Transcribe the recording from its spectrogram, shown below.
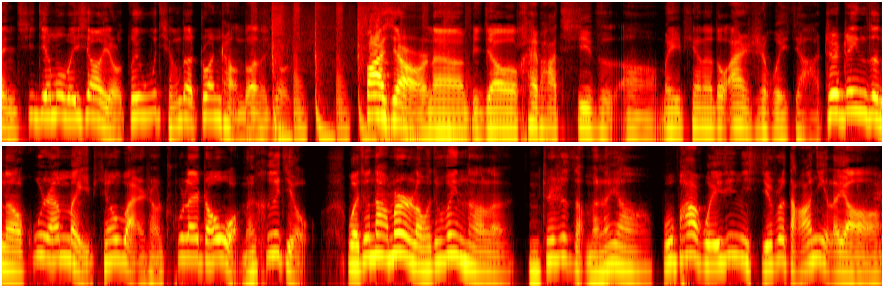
本期节目为校友最无情的专场段子教育。发小呢比较害怕妻子啊，每天呢都按时回家。这阵子呢，忽然每天晚上出来找我们喝酒，我就纳闷了，我就问他了：“你这是怎么了呀？不怕回去你媳妇打你了呀？”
